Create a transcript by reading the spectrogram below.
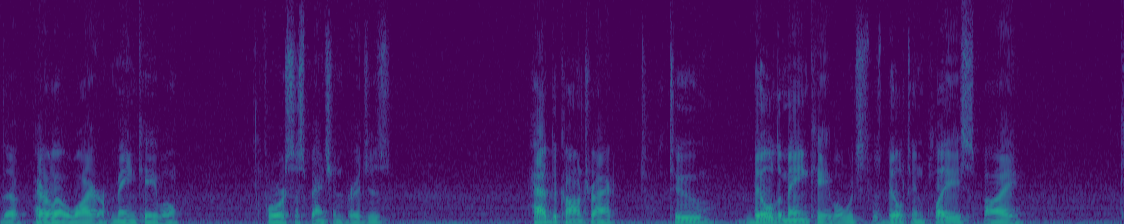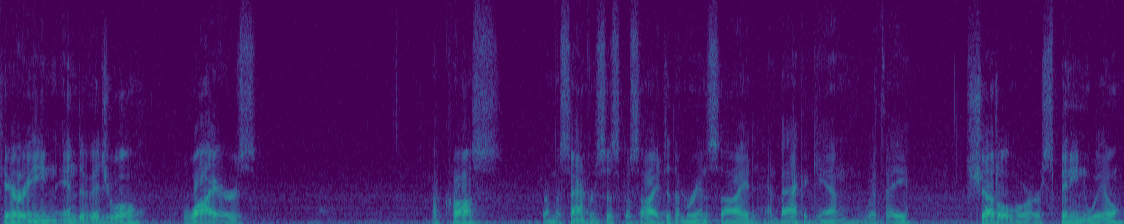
the parallel wire main cable for suspension bridges, had the contract to build the main cable, which was built in place by carrying individual wires across from the San Francisco side to the Marin side and back again with a shuttle or spinning wheel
